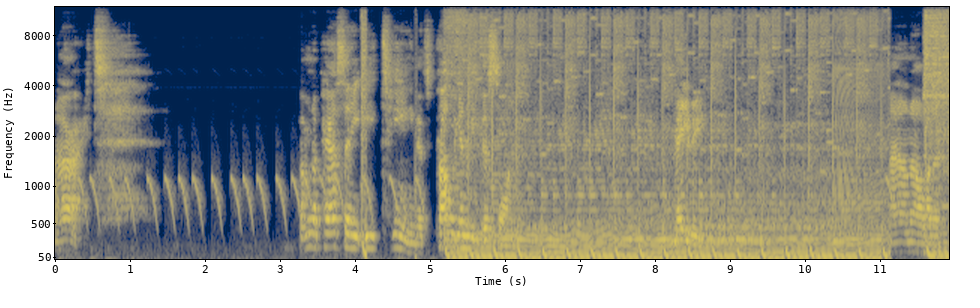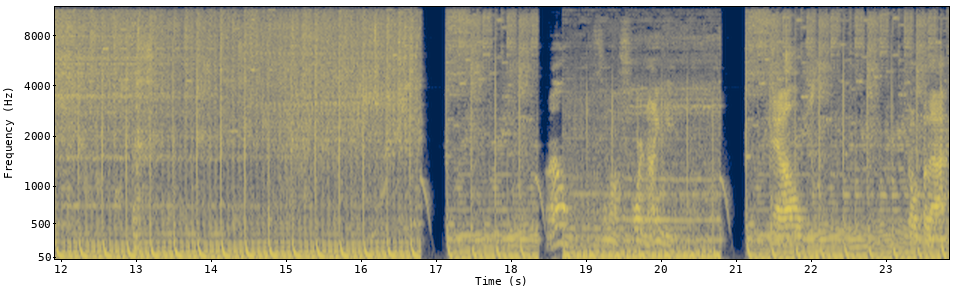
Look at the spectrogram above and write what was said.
Alright. If I'm gonna pass any 18. It's probably gonna be this one. Maybe. I don't know whether... well, 490. Yeah, I'll go for that.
